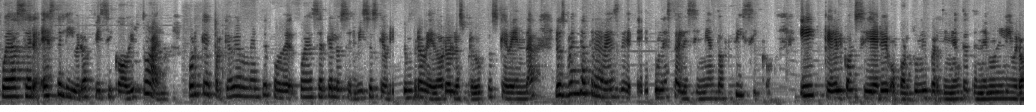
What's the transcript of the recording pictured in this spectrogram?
puede hacer este libro físico o virtual. ¿Por qué? Porque obviamente puede, puede ser que los servicios que brinde un proveedor o los productos que venda, los venda a través de un establecimiento físico y que él considere oportuno y pertinente tener un libro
